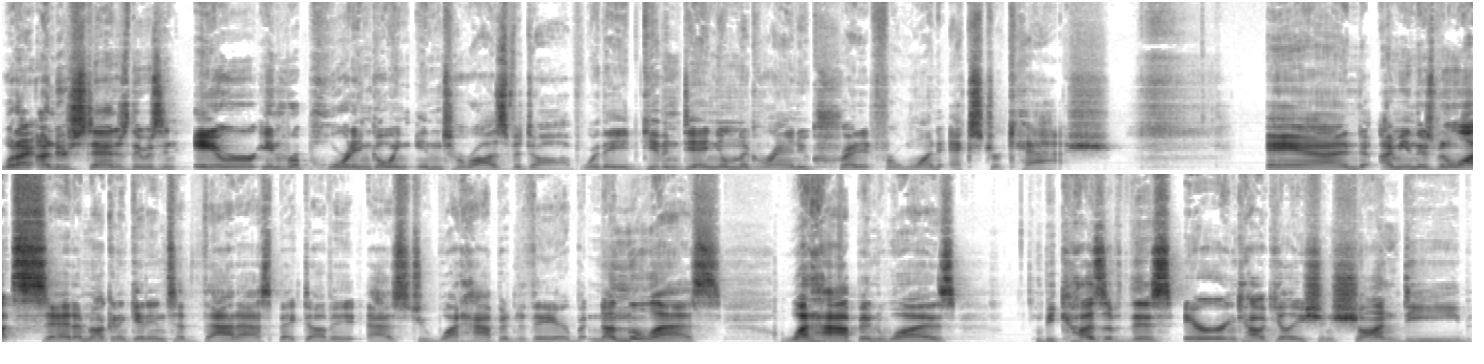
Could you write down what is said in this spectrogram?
what I understand is there was an error in reporting going into Rozvadov, where they had given Daniel Negreanu credit for one extra cash. And I mean, there's been a lot said. I'm not going to get into that aspect of it as to what happened there. But nonetheless, what happened was because of this error in calculation, Shaun Deeb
